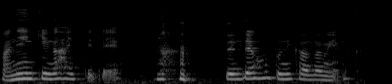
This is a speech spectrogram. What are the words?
まあ、年季が入ってて。全然本当に顔が見えなかった。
